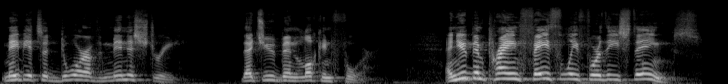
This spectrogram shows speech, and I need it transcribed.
maybe it's a door of ministry that you've been looking for. And you've been praying faithfully for these things.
